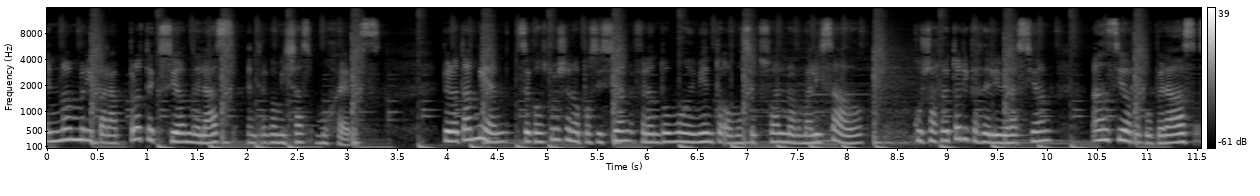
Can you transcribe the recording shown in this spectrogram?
en nombre y para protección de las, entre mujeres. pero también se construye una oposición frente a un movimiento homosexual normalizado, cuyas retóricas de liberación han sido recuperadas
